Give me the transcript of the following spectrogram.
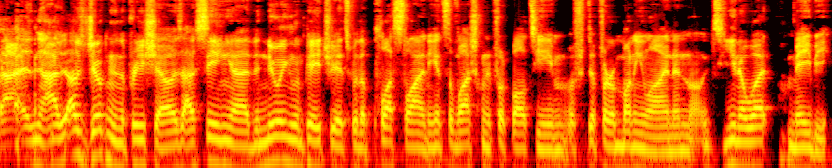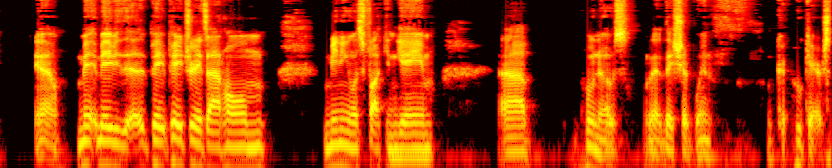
Uh, no, I, I was joking in the pre-show. I was, I was seeing uh, the New England Patriots with a plus line against the Washington football team for a money line, and you know what? Maybe, may, maybe the Pa- Patriots at home, meaningless fucking game. Uh, who knows? They- should win. Who Who cares?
